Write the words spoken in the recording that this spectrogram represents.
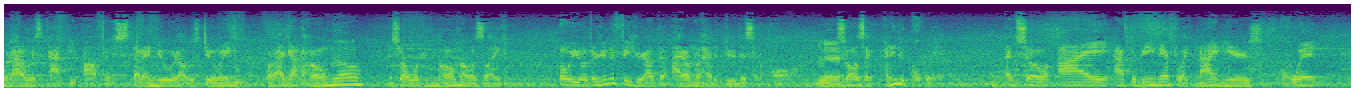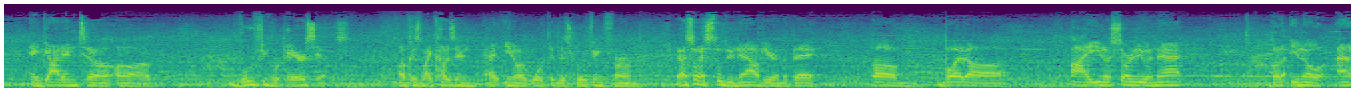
when I was at the office that I knew what I was doing. When I got home though and started working from home, I was like, oh yo, they're gonna figure out that I don't know how to do this at all. Yeah. So I was like, I need to quit. And so I, after being there for like nine years, quit and got into uh, roofing repair sales because my cousin, had, you know, worked at this roofing firm, and that's what I still do now here in the Bay. Um, but uh, I, you know, started doing that. But you know, I,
